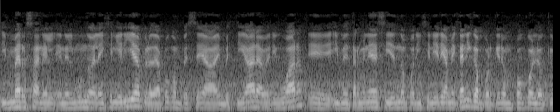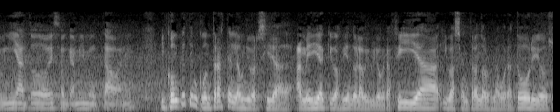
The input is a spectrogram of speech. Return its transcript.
inmersa en el, en el mundo de la ingeniería, pero de a poco empecé a investigar, a averiguar eh, y me terminé decidiendo por ingeniería mecánica porque era un poco lo que unía todo eso que a mí me gustaba. ¿no? ¿Y con qué te encontraste en la universidad? A medida que ibas viendo la bibliografía, ibas entrando a los laboratorios.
